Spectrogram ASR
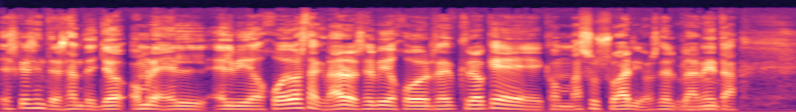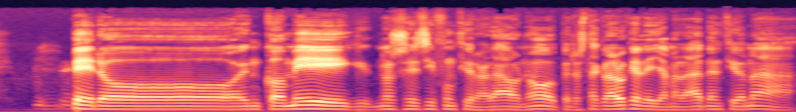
Es que es interesante. Yo, hombre, el, el videojuego está claro, es el videojuego en red creo que con más usuarios del planeta. Pero en cómic no sé si funcionará o no, pero está claro que le llamará la atención a,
